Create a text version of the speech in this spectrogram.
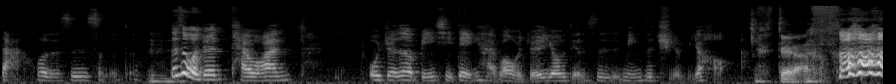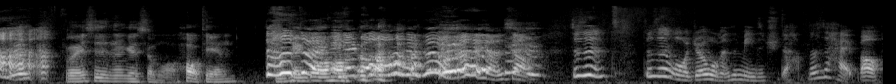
大或者是什么的，但是我觉得台湾。我觉得比起电影海报，我觉得优点是名字取的比较好。对啦，不会是那个什么后天，明天过对，后明天过后，是我真的很想笑，就是就是我觉得我们是名字取得好，但是海报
